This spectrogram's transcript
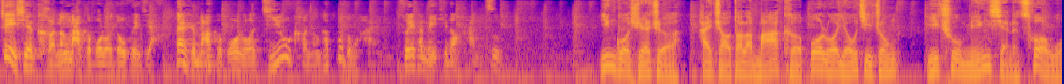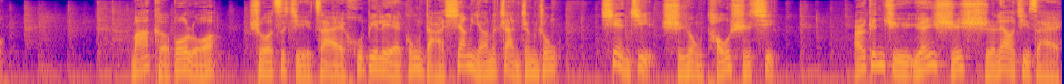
这些可能马可波罗都会讲，但是马可波罗极有可能他不懂汉语，所以他没提到汉字。英国学者还找到了马可波罗游记中一处明显的错误，马可波罗。说自己在忽必烈攻打襄阳的战争中，献计使用投石器，而根据原始史料记载，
